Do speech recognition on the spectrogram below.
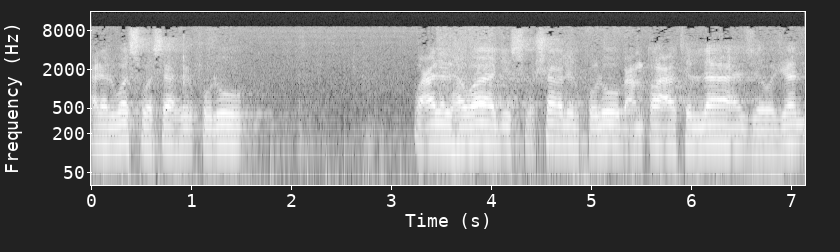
على الوسوسة في القلوب وعلى الهواجس وشغل القلوب عن طاعة الله عز وجل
